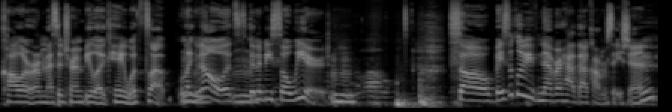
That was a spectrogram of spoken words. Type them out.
call her or message her and be like, hey, what's up? Like, mm-hmm. no, it's mm-hmm. going to be so weird. Mm-hmm. So basically we've never had that conversation.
